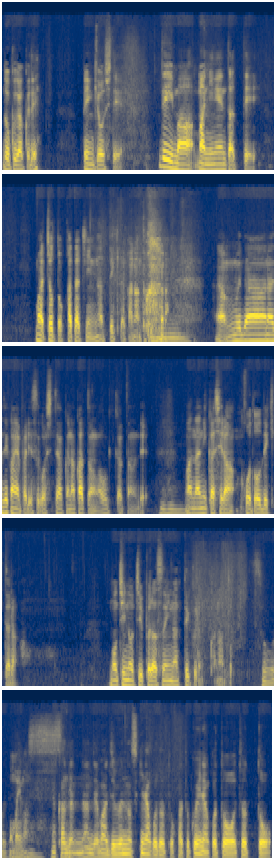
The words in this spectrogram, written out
独学で勉強して、で、今、まあ2年経って、まあちょっと形になってきたかなとか。無駄な時間やっぱり過ごしたくなかったのが大きかったので、うん、まあ何かしら行動できたら、後々プラスになってくるのかなと思います。すね、なんかなんでまあ自分の好きなこととか得意なことをちょっと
